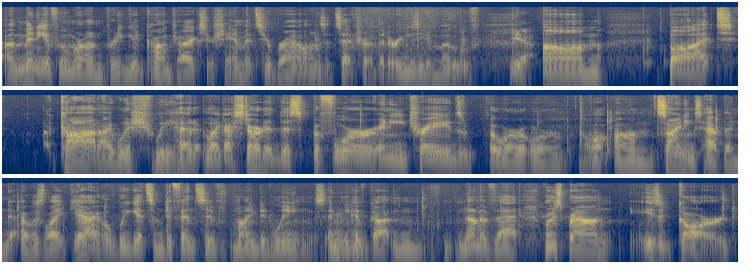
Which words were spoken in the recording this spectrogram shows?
uh, many of whom are on pretty good contracts, your Shamets, your Browns, etc., that are easy to move. yeah. Um, but God, I wish we had like I started this before any trades or or uh, um, signings happened. I was like, yeah, I hope we get some defensive minded wings, and we mm-hmm. have gotten none of that. Bruce Brown is a guard.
